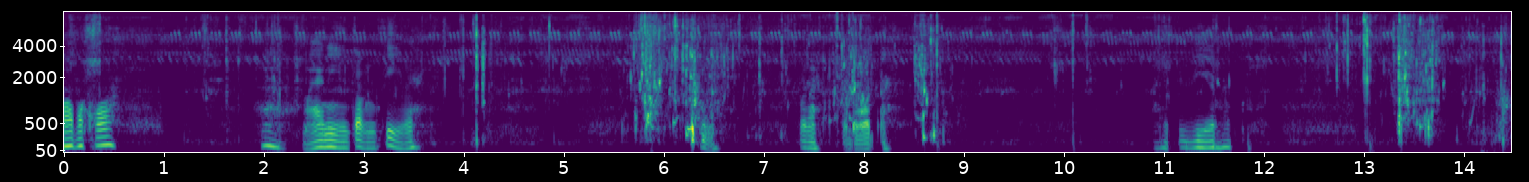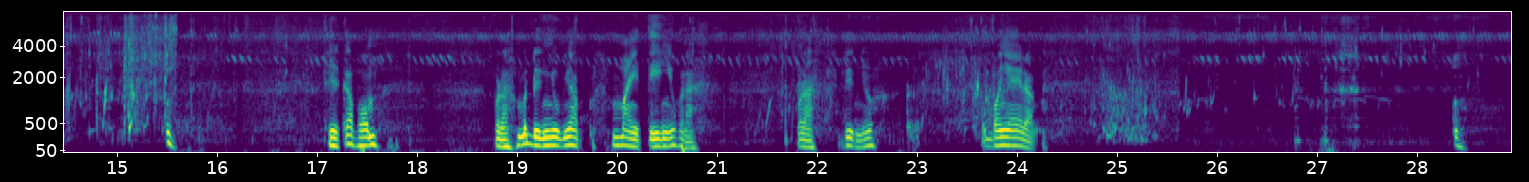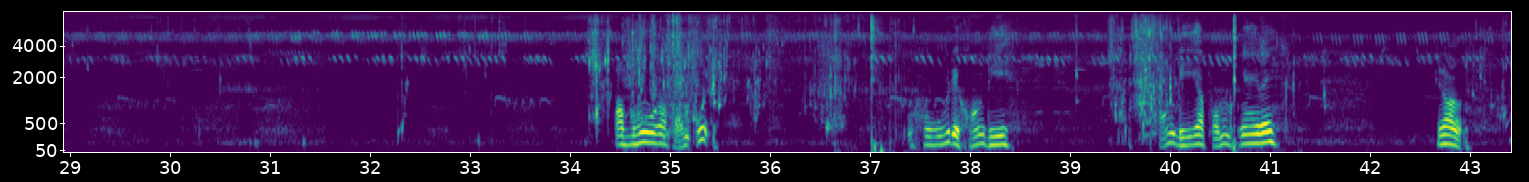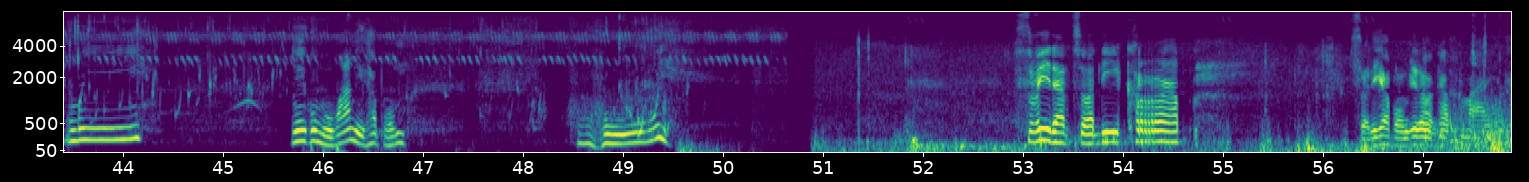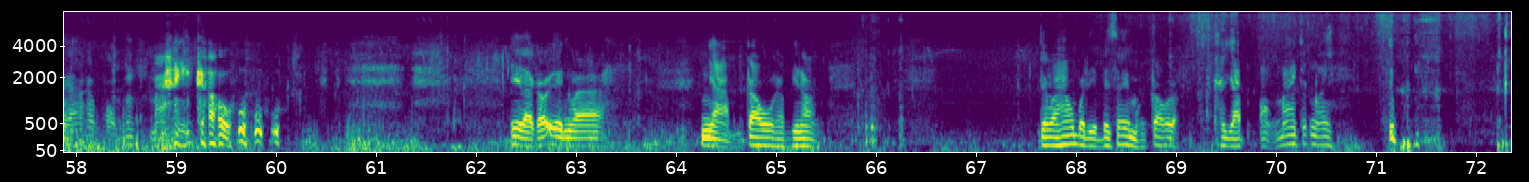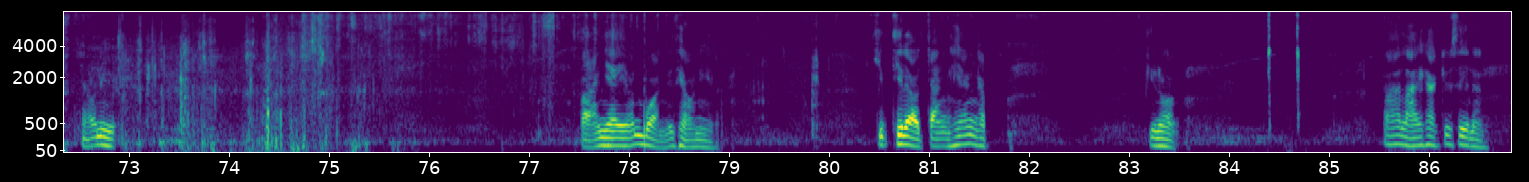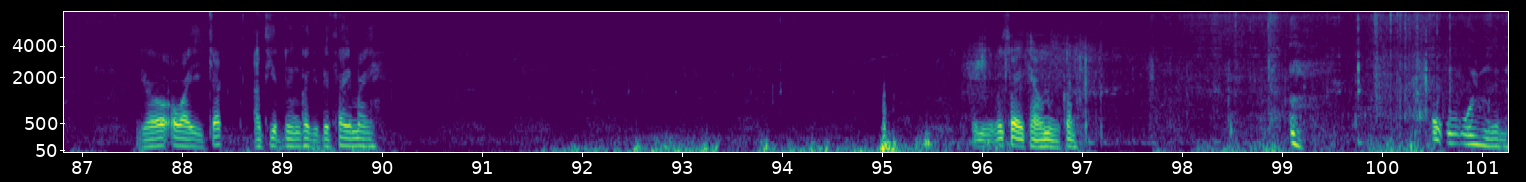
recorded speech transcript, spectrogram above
อปลาคอไม้นี่ต้องสี่ไหมนี่นะกระโดดอะให้ไปดีกันครับถือกับผมพนะมาดึงยุบยับไม่ตีงอยู่พนะพนะดึงอยู่ผมบ่ใหญ่หรอก ปลาบูครับผม อุ้ย โอ้โหเด็กของดี ของดีครับผมไงเลย พี่น้องมีไงกูหมู่บ้านนี่ครับผม โอ้โหสวีดัสสวัสดีครับ สวัสดีครับผมพี่น้องครับ มาอีกแล้วครับผม มาให้เก่า นี่แหละเขาเอื่นว่า หยาบเก่าครับพี่น้องแต่ว่าเฮาบริไปใส่หมองเก่าขยับออกมาจักหน่อยอแถวนี้ป่าใหญ่มันบ่อนอยู่แถวนี้คลิปที่แล้วจังแห้งครับ พี่น้องปลาหลายคักจุซื้อนั่นเดี๋ยวเอาไว้อีกจักอาทิตย์หนึ่งก็จะไปใส่ใหม่ ไปใส่แถวหนึ่งก่อนโอ้โหโอ้ยมือน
